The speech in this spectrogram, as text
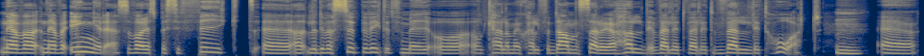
när, jag var, när jag var yngre så var det specifikt, eh, eller det var superviktigt för mig att, att, kalla mig själv för dansare och jag höll det väldigt, väldigt, väldigt hårt. Mm. Eh,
